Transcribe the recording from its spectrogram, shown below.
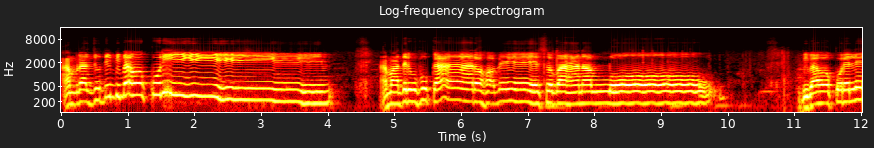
আমরা যদি বিবাহ করি, আমাদের উপকার হবে সোবাহান বিবাহ করলে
